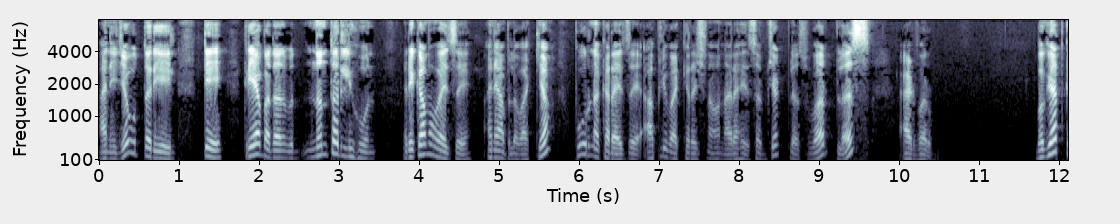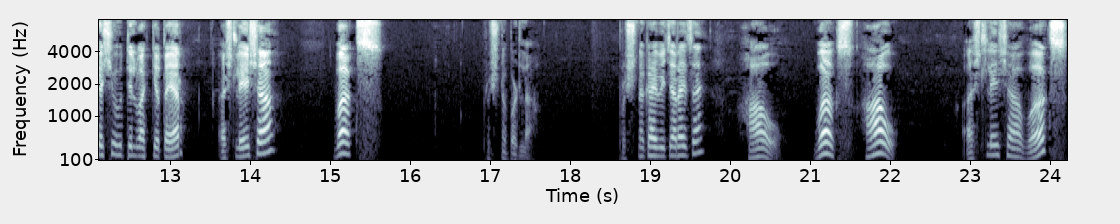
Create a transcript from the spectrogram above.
आणि जे उत्तर येईल ते क्रियापदा नंतर लिहून रिकाम व्हायचंय. आणि आपलं वाक्य पूर्ण करायचंय. आपली वाक्यरचना होणार आहे subject plus verb plus adverb बघूयात कशी होतील वाक्य तयार. अश्लेषा वक्स. प्रश्न पडला. प्रश्न काय विचारायचा आहे how. Works how. Ashlesha works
